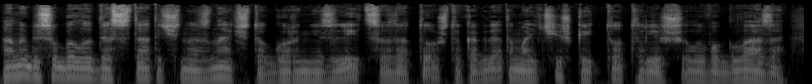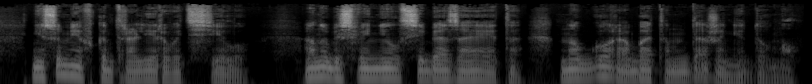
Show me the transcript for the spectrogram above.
Анубису было достаточно знать, что Гор не злится за то, что когда-то мальчишкой тот лишил его глаза, не сумев контролировать силу. Анубис винил себя за это, но Гор об этом даже не думал.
